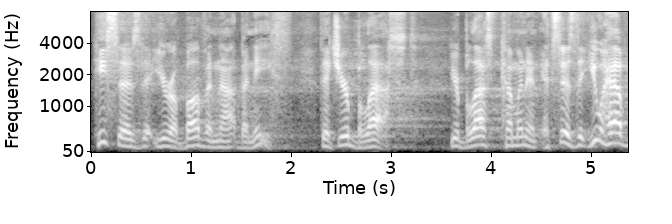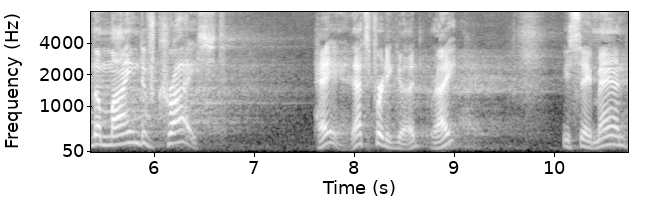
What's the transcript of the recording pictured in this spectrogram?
He says that you're above and not beneath, that you're blessed you're blessed coming in. It says that you have the mind of Christ. Hey, that's pretty good, right? You say, man,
